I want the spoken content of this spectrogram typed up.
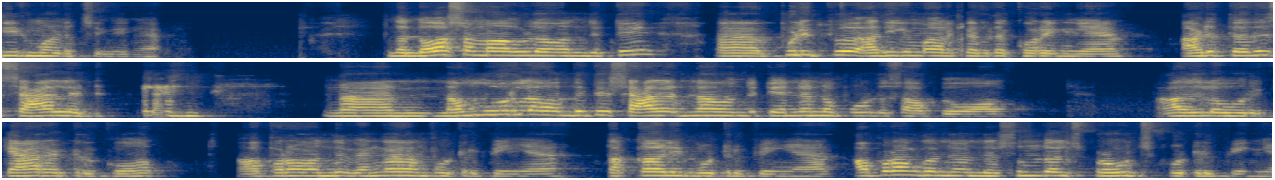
தீர்மானிச்சுக்குங்க. இந்த தோசை மாவுல வந்துட்டு புளிப்பு அதிகமா இருக்கிறத குறைங்க. அடுத்தது சாலட் நான் நம்ம ஊர்ல வந்துட்டு சாலட்னா வந்துட்டு என்னென்ன போட்டு சாப்பிடுவோம்? அதுல ஒரு கேரட் இருக்கும். அப்புறம் வந்து வெங்காயம் போட்டிருப்பீங்க. தக்காளி போட்டிருப்பீங்க. அப்புறம் கொஞ்சம் இந்த சுண்டல் ஸ்ப்ரவுட்ஸ் போட்டிருப்பீங்க.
